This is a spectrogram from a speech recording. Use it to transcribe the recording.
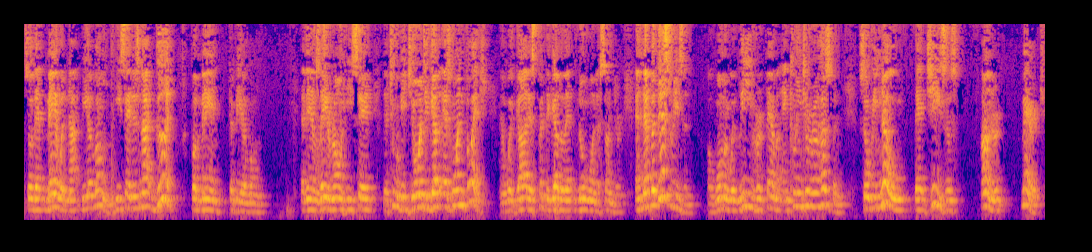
so that man would not be alone. He said it's not good for man to be alone. And then later on, he said the two will be joined together as one flesh. And what God has put together, let no one asunder. And that for this reason, a woman would leave her family and cling to her husband. So we know that Jesus honored marriage.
